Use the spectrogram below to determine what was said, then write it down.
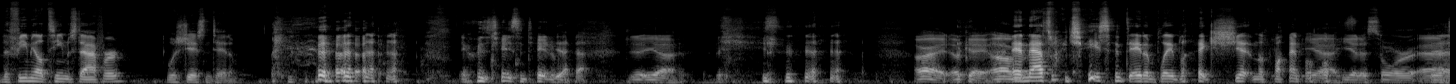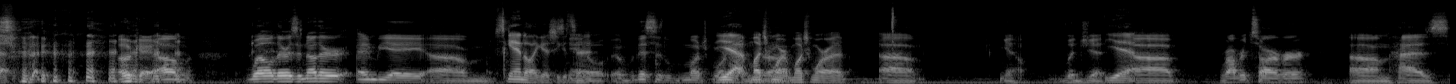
The female team staffer was Jayson Tatum. it was Jayson Tatum. Yeah. Yeah. All right. Okay. Um, and that's why Jayson Tatum played like shit in the finals. yeah, he had a sore ass. Yeah. okay. Um. Well, there's another NBA um, Scandal, I guess you could scandal. Uh, This is much more. Yeah, much more, much more. Uh, um, you know, legit. Yeah. Uh, Robert Sarver um, has,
